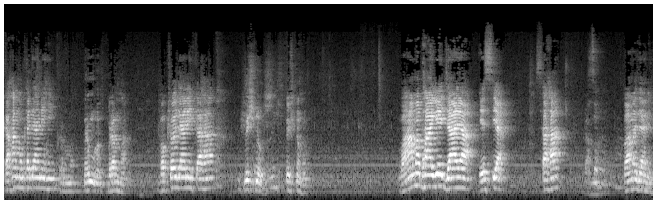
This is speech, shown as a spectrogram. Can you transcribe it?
कः मुखजानिः? ब्रह्म। ब्रह्म। ब्रह्म। वक्षोजानिः कः? विष्णु। विष्णुः। वामभागे जाया यस्य सः वामजानिः।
